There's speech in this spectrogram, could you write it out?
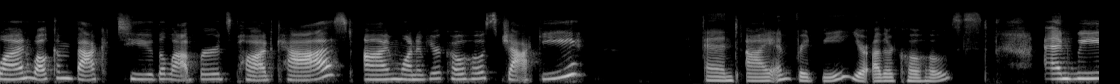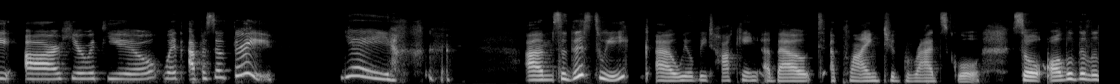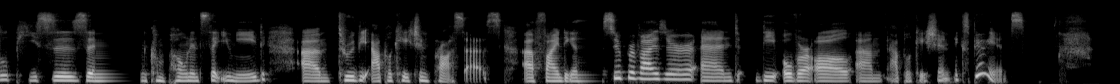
Everyone. Welcome back to the Lab Birds podcast. I'm one of your co hosts, Jackie. And I am Bridve, your other co host. And we are here with you with episode three. Yay! um, so, this week, uh, we'll be talking about applying to grad school. So, all of the little pieces and components that you need um, through the application process, uh, finding a supervisor, and the overall um, application experience.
